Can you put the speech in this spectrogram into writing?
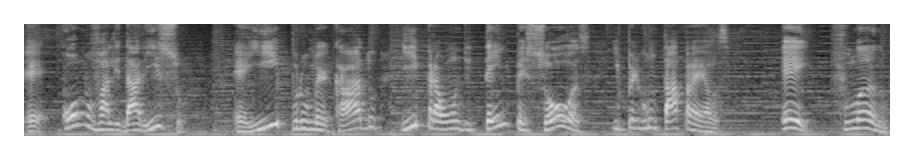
é, como validar isso? É ir para o mercado, ir para onde tem pessoas e perguntar para elas: Ei, Fulano,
